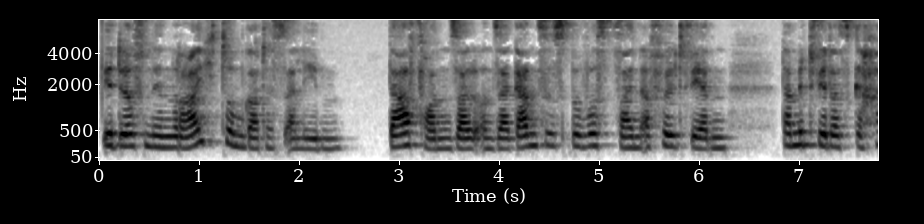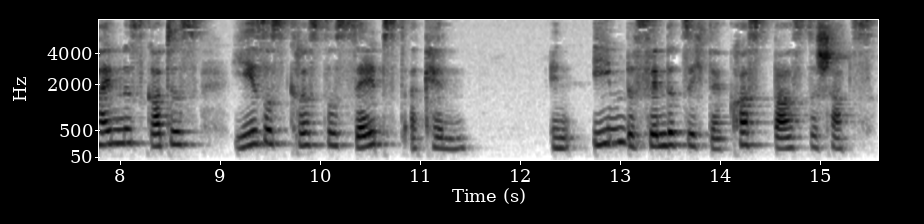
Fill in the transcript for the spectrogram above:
Wir dürfen den Reichtum Gottes erleben. Davon soll unser ganzes Bewusstsein erfüllt werden, damit wir das Geheimnis Gottes, Jesus Christus selbst erkennen. In ihm befindet sich der kostbarste Schatz.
